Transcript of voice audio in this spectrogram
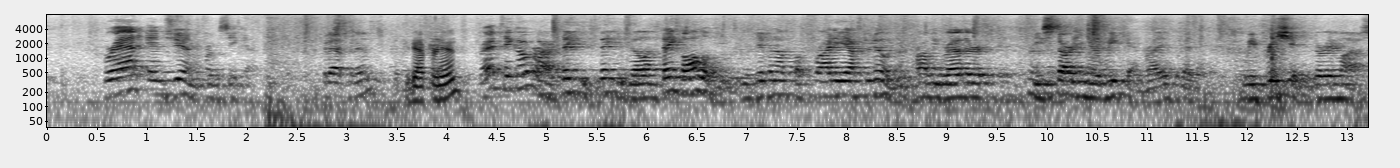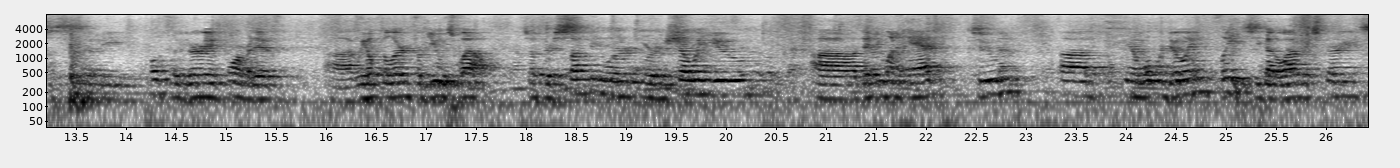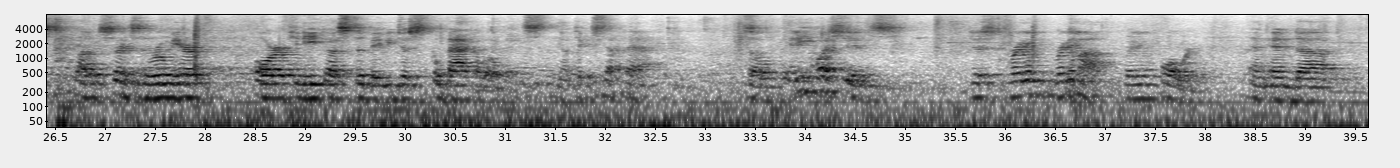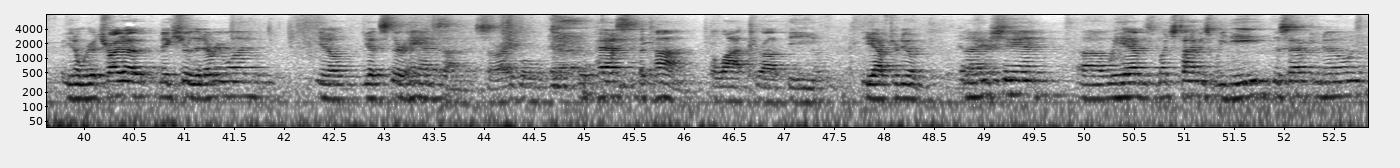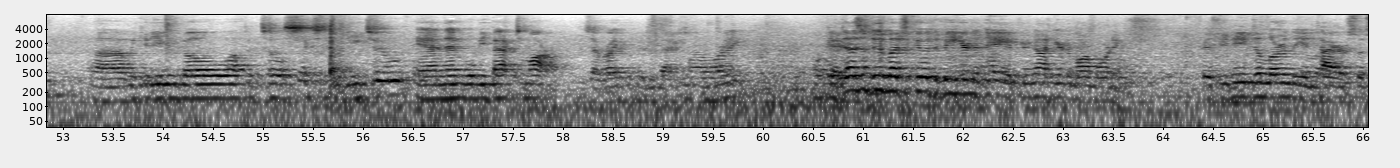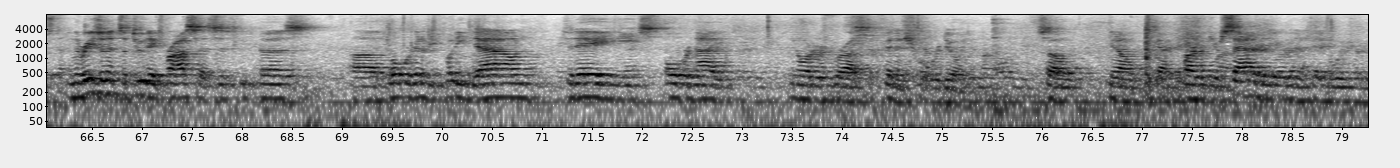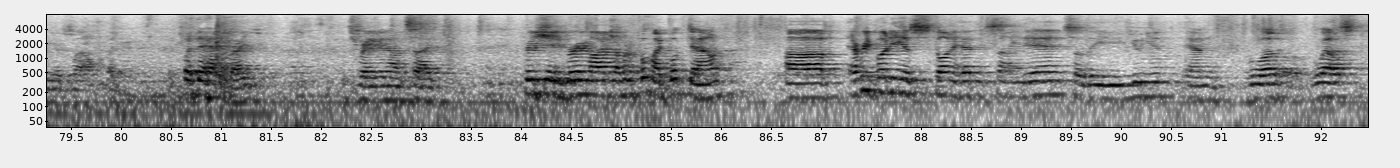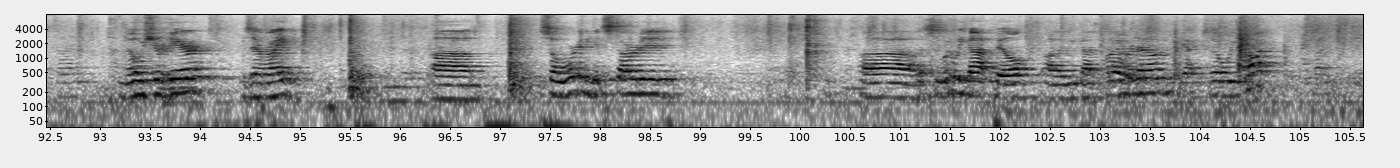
Brad and Jim from Sika. Good afternoon. Good afternoon. Brad, take over. All right, thank you, thank you, Bill, and thank all of you. You're giving up a Friday afternoon. You'd probably rather be starting your weekend, right? But we appreciate it very much. This is going to be hopefully very informative. Uh, We hope to learn from you as well. So if there's something we're, we're showing you uh, that you want to add to, uh, you know, what we're doing, please. You've got a lot of experience, a lot of experience in the room here. Or if you need us to maybe just go back a little bit, you know, take a step back. So any questions, just bring them, bring them out, bring them forward. And, and, uh, you know, we're gonna try to make sure that everyone, you know, gets their hands on this, all right? We'll, we'll pass the baton a lot throughout the, the afternoon. And I understand, uh, we have as much time as we need this afternoon. Uh, we could even go up until six if we need to, and then we'll be back tomorrow. Is that right? Gonna be back tomorrow morning? Okay. It doesn't do much good to be here today if you're not here tomorrow morning, because you need to learn the entire system. And the reason it's a two-day process is because uh, what we're going to be putting down today needs overnight in order for us to finish what we're doing. So, you know, we got part of your Saturday we're going to take away from you as well. But, but that, right? It's raining outside. Appreciate it very much. I'm going to put my book down. Uh, Everybody has gone ahead and signed in, so the union and who who else knows you're here. Is that right? Um, So we're going to get started. Uh, Let's see, what do we got, Bill? Uh, We got primer down? Yeah, so we talked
